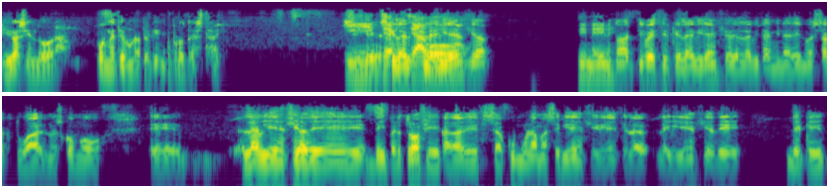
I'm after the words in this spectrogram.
iba siendo hora por meter una pequeña protesta ahí. Sí, es que la, evidencia. Dime, dime. No, te iba a decir que la evidencia de la vitamina D no es actual, no es como eh, la evidencia de, hipertrofia, que cada vez se acumula más evidencia. evidencia la, evidencia de, que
